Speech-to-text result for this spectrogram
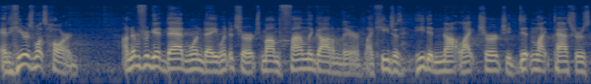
And here's what's hard. I'll never forget dad one day, went to church. Mom finally got him there. Like he just, he did not like church. He didn't like pastors.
